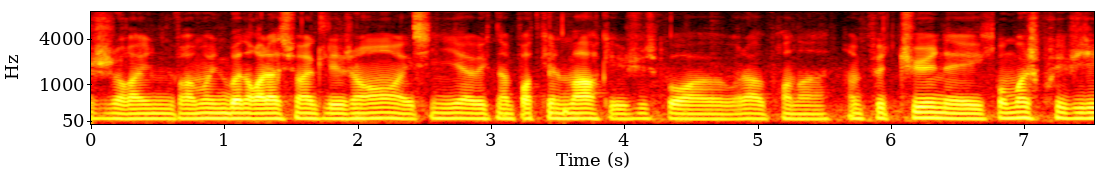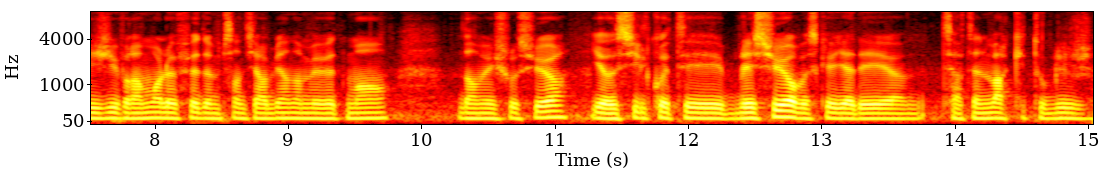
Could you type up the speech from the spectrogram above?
j'aurais vraiment une bonne relation avec les gens et signer avec n'importe quelle marque et juste pour euh, voilà, prendre un, un peu de thunes. Et pour moi, je privilégie vraiment le fait de me sentir bien dans mes vêtements, dans mes chaussures. Il y a aussi le côté blessure parce qu'il y a des, euh, certaines marques qui t'obligent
